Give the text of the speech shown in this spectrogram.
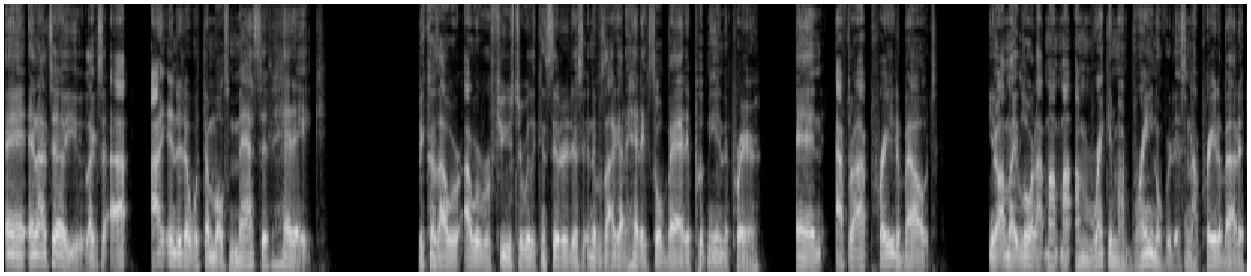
And and I tell you, like I said, I, I ended up with the most massive headache because I would I would refuse to really consider this, and it was like I got a headache so bad it put me into prayer. And after I prayed about you know, I'm like, Lord, I, my, my, I'm wrecking my brain over this. And I prayed about it.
